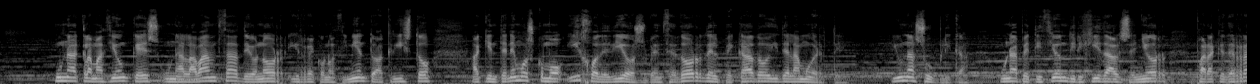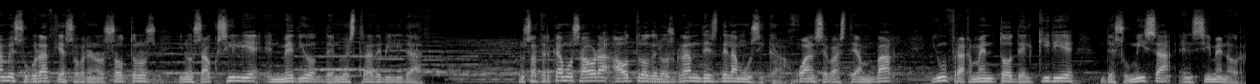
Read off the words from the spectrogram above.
Una aclamación que es una alabanza de honor y reconocimiento a Cristo, a quien tenemos como Hijo de Dios, vencedor del pecado y de la muerte y una súplica, una petición dirigida al Señor para que derrame su gracia sobre nosotros y nos auxilie en medio de nuestra debilidad. Nos acercamos ahora a otro de los grandes de la música, Juan Sebastián Bach, y un fragmento del Kyrie de su misa en si menor.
